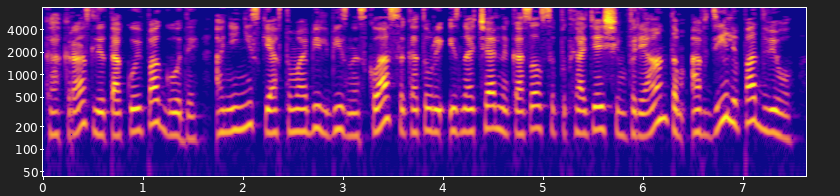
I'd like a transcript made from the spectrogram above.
как раз для такой погоды, а не низкий автомобиль бизнес-класса, который изначально казался подходящим вариантом, а в деле подвел –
